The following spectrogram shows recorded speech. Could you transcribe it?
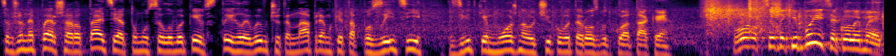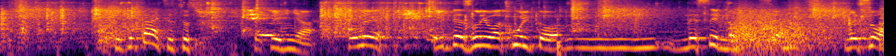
Це вже не перша ротація, тому силовики встигли вивчити напрямки та позиції, звідки можна очікувати розвитку атаки. Ворог все-таки боїться кулеметів. Тут літається це фігня. Коли йде злива куль, то не сильно це високо.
